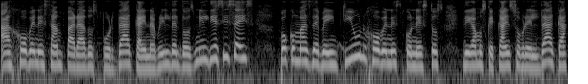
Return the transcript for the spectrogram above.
a jóvenes amparados por DACA. En abril del 2016, poco más de 21 jóvenes con estos, digamos que caen sobre el DACA,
